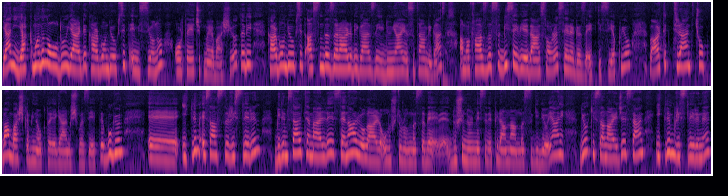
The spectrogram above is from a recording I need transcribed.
yani yakmanın olduğu yerde karbondioksit emisyonu ortaya çıkmaya başlıyor. Tabii karbondioksit aslında zararlı bir gaz değil. Dünyayı ısıtan bir gaz. Ama fazlası bir seviyeden sonra sera gazı etkisi yapıyor ve artık trend çok bambaşka bir noktaya gelmiş vaziyette. Bugün e, iklim esaslı risklerin bilimsel temelli senaryolarla oluşturulması ve ve düşünülmesi ve planlanması gidiyor. Yani diyor ki sanayici sen iklim risklerini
